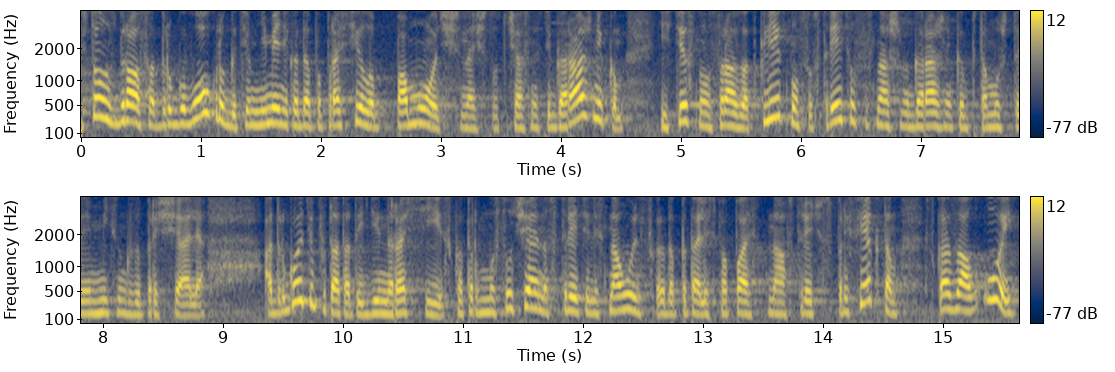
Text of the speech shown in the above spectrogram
что он избирался от другого округа, тем не менее, когда попросила помочь, значит, вот, в частности, гаражникам, естественно, он сразу откликнулся, встретился с нашими гаражниками, потому что им митинг запрещали. А другой депутат от «Единой России», с которым мы случайно встретились на улице, когда пытались попасть на встречу с префектом, сказал, ой,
